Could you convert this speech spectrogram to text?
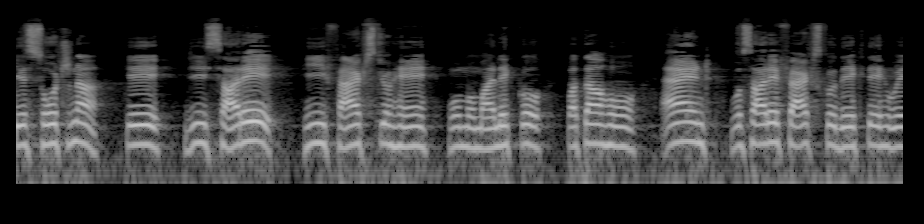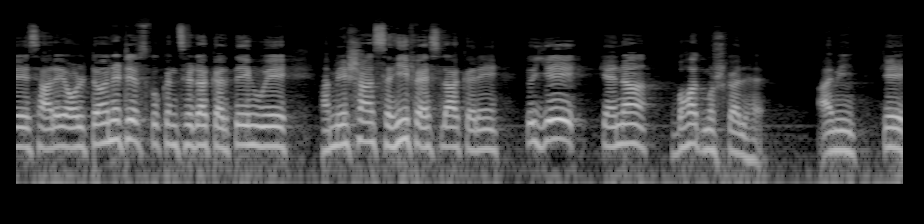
یہ سوچنا کہ جی سارے ہی فیکٹس جو ہیں وہ ممالک کو پتہ ہوں اینڈ وہ سارے فیکٹس کو دیکھتے ہوئے سارے آلٹرنیٹیوس کو کنسیڈر کرتے ہوئے ہمیشہ صحیح فیصلہ کریں تو یہ کہنا بہت مشکل ہے آئی I مین mean, کہ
